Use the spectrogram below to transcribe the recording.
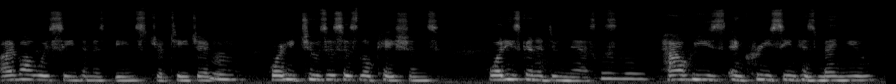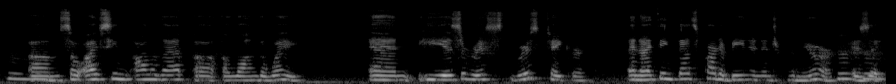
I've always seen him as being strategic, Mm. where he chooses his locations, what he's going to do next, Mm-hmm. how he's increasing his menu. Um, so I've seen all of that uh, along the way, and he is a risk risk taker, and I think that's part of being an entrepreneur is that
